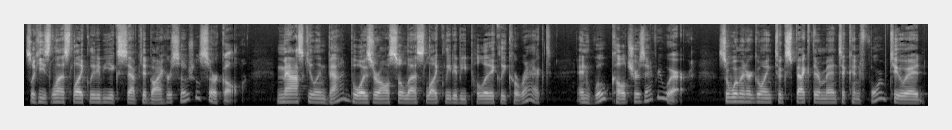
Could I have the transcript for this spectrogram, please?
So he's less likely to be accepted by her social circle. Masculine bad boys are also less likely to be politically correct, and woke culture is everywhere. So women are going to expect their men to conform to it,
